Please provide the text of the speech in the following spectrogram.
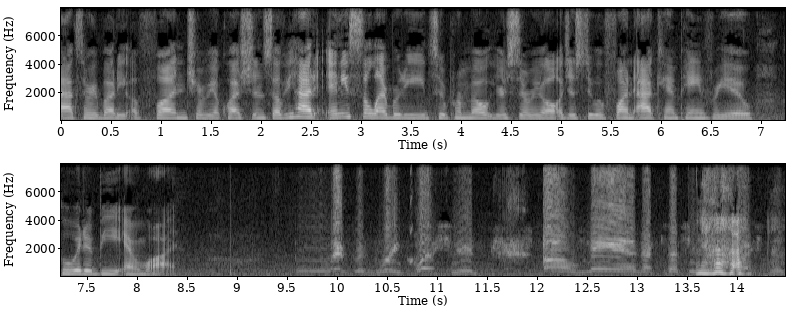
ask everybody a fun trivia question. So, if you had any celebrity to promote your cereal or just do a fun ad campaign for you, who would it be and why? That's a great question. Oh, man, that's such a great question.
